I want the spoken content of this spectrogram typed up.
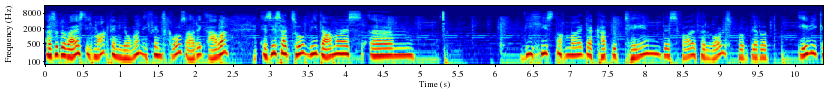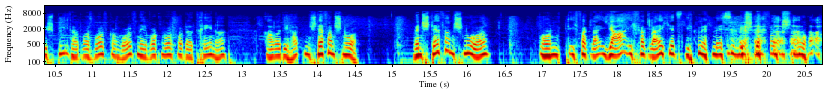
Also du weißt, ich mag den Jungen, ich finde es großartig, aber es ist halt so wie damals ähm, wie hieß nochmal der Kapitän des VfL Wolfsburg, der dort ewig gespielt hat? War es Wolfgang Wolf? Nee, Wolfgang Wolf war der Trainer. Aber die hatten Stefan Schnorr. Wenn Stefan Schnorr und ich vergleiche, ja, ich vergleiche jetzt Lionel Messi mit Stefan Schnorr.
